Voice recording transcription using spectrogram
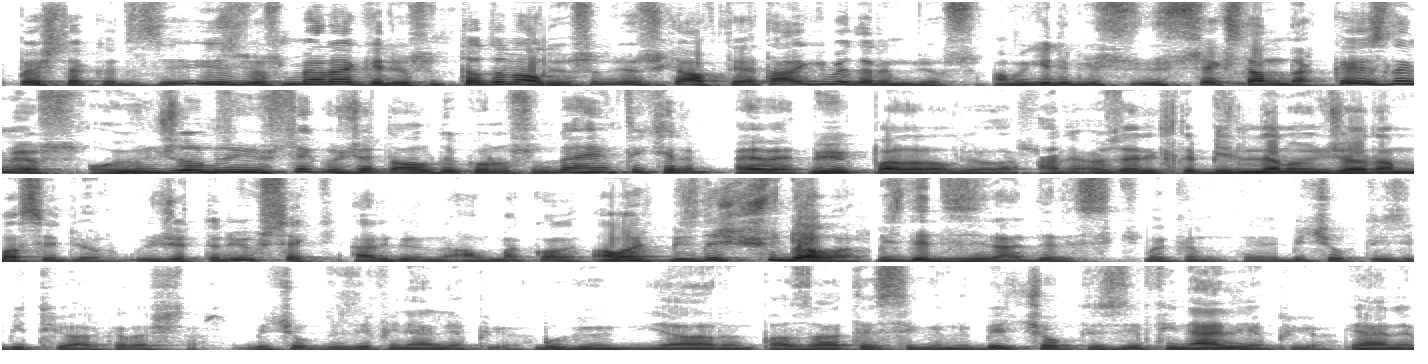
45 dakika dizi izliyorsun, merak ediyorsun, tadını alıyorsun. Diyorsun ki haftaya takip ederim diyorsun. Ama gidip 180 dakika izlemiyorsun. Oyuncularımızın yüksek ücret aldığı konusunda hem fikrim. Evet büyük paralar alıyorlar. Hani özellikle bilinen oyunculardan bahsediyorum. Ücretleri yüksek. Her birini almak kolay. Ama bizde şu da var. Bizde diziler de risk. Bakın e, birçok dizi bitiyor arkadaşlar. Birçok dizi final yapıyor. Bugün, yarın, pazartesi günü birçok dizi final yapıyor. Yani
